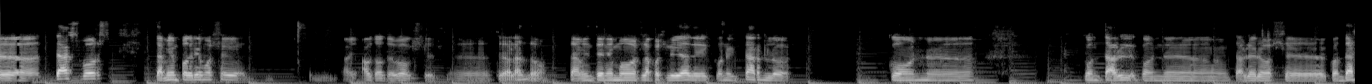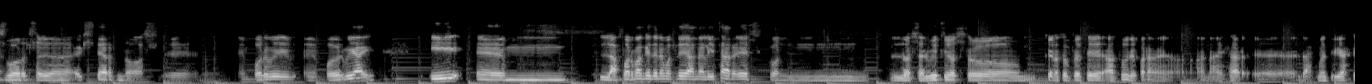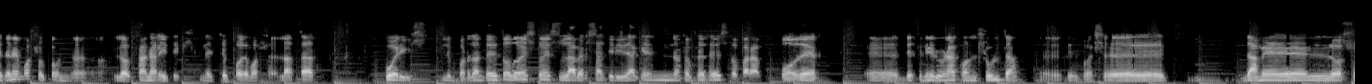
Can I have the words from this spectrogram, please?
dashboards. También podríamos, out of the box estoy hablando, también tenemos la posibilidad de conectarlos con, con, tableros, con dashboards externos en Power, en Power BI y em, la forma que tenemos de analizar es con los servicios que nos ofrece Azure para analizar eh, las métricas que tenemos o con eh, los analytics, en el que podemos lanzar queries. Lo importante de todo esto es la versatilidad que nos ofrece esto para poder eh, definir una consulta. pues dame los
